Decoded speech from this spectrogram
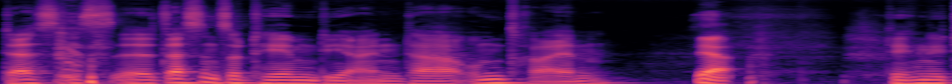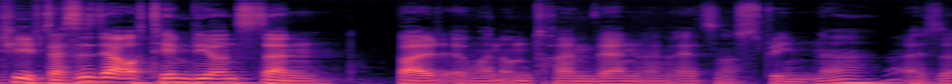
das ist, äh, das sind so Themen, die einen da umtreiben. Ja. Definitiv. Das sind ja auch Themen, die uns dann bald irgendwann umtreiben werden, wenn wir jetzt noch streamen, ne? Also.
